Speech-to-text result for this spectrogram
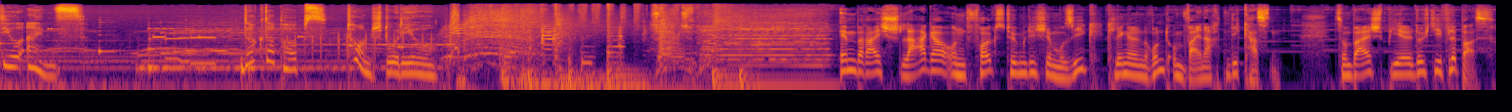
Radio 1. Dr. Pops Tonstudio. Im Bereich Schlager und volkstümliche Musik klingeln rund um Weihnachten die Kassen. Zum Beispiel durch die Flippers.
